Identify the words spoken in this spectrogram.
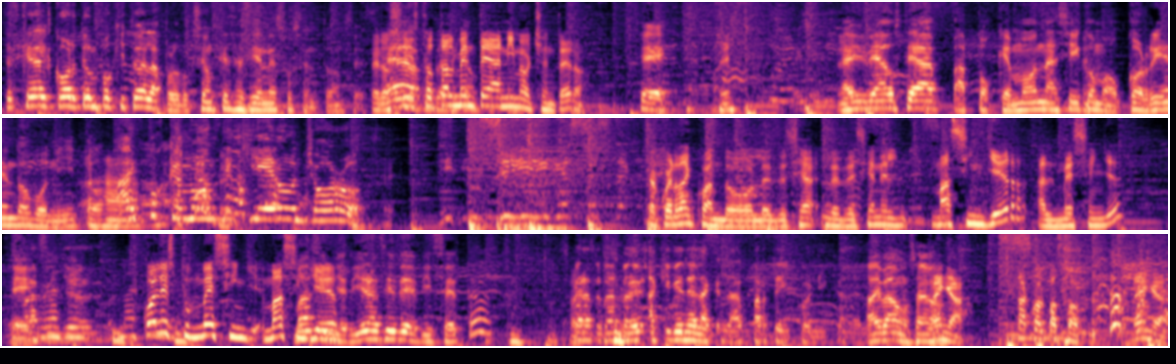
Es que era el corte un poquito de la producción que se hacía en esos entonces. Pero sí, Era, es totalmente anime ochentero. Sí. Sí. Ahí vea usted a, a Pokémon así como corriendo bonito. Ajá. Ay, Pokémon, te quiero un chorro. ¿Se acuerdan cuando les decía, les decían el Messenger al Messenger? Sí. ¿Cuál es tu Messenger? Messenger. Messenger, ¿y era así de diseta? Espérate, espérate, aquí viene la, la parte icónica. De la- Ahí vamos, ahí vamos. Venga, saco al pastor. Venga,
